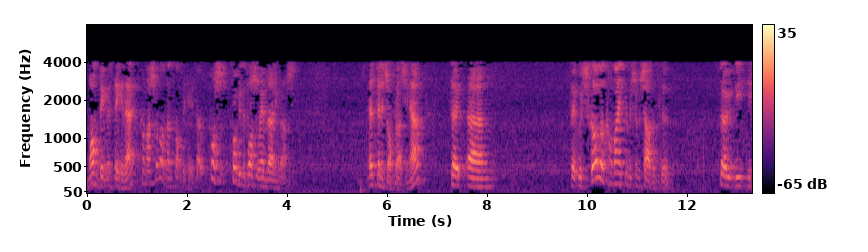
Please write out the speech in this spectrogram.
one big mistake of that, Kamash Shalom, that's not the case. That's posh, probably the posh way of learning Rashi. Let's finish off Rashi now. So, um, so Ushkolo Komaisa Mishum Shabbasu. So the, the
